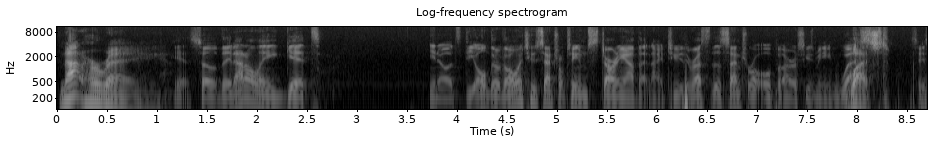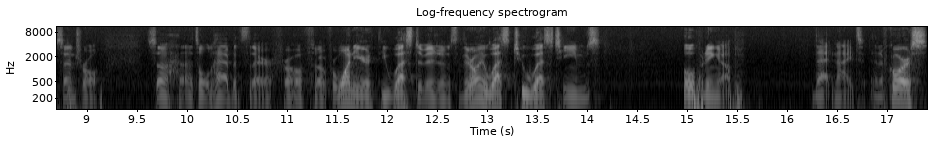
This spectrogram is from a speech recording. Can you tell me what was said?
Not hooray. yeah, so they not only get, you know, it's the only, they're the only two Central teams starting out that night too. The rest of the Central open, or excuse me, West, say Central. So that's old habits there. For so for one year, the West Division. So there are only West two West teams opening up that night, and of course,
